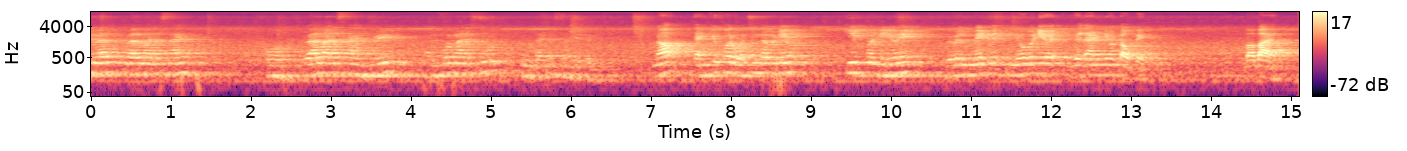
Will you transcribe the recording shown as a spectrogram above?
12 12 minus 9 4 12 minus 9 3 and 4 minus 2 2 that is 23 now thank you for watching the video. Keep continuing. We will meet with new video with a new topic. Bye bye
